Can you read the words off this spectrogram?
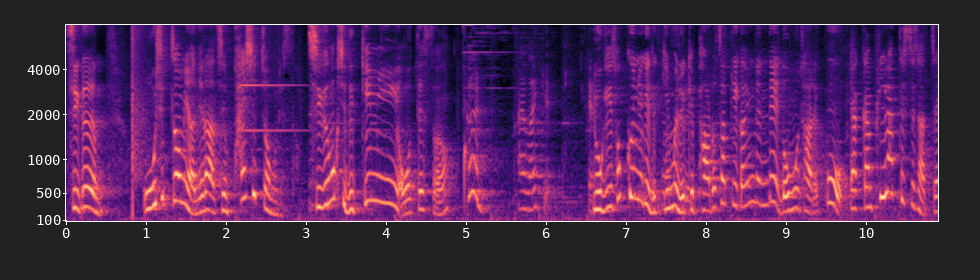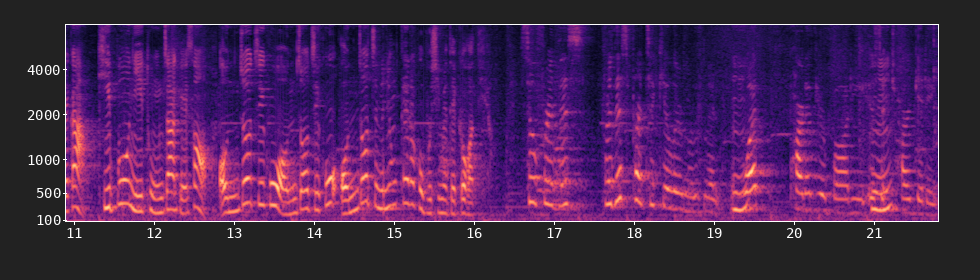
지금 50점이 아니라 지금 80점을 했어. 지금 혹시 느낌이 어땠어요? Good. I like it. 여기 속근육의 느낌을 이렇게 바로 찾기가 힘든데 너무 잘했고 약간 필라테스 자체가 기본 이 동작에서 얹어지고 얹어지고 얹어지는 형태라고 보시면 될 것 같아요. So for this for this particular movement, what part of your body is it targeting?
